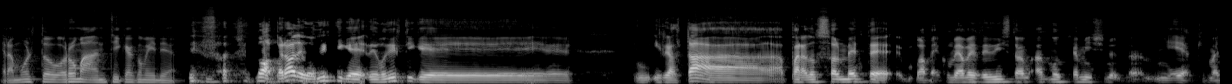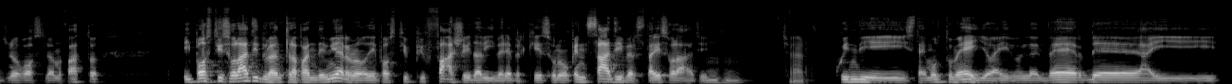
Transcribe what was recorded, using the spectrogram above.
Era molto romantica come idea. no, però devo dirti che, devo dirti che in realtà paradossalmente, vabbè, come avete visto, molti amici miei, anche immagino vostri, l'hanno fatto. I posti isolati durante la pandemia erano dei posti più facili da vivere perché sono pensati per stare isolati. Mm-hmm, certo. Quindi stai molto meglio, hai il verde, hai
